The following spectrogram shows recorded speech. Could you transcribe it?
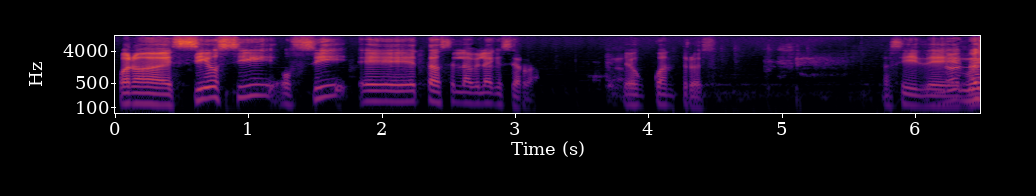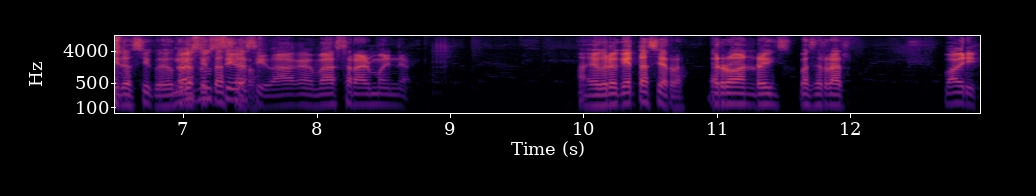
Bueno, eh, sí o sí, o sí, eh, esta va a ser la vela que cierra. Yo encuentro eso. Así de no, no, es, yo no creo es que un esta sí o cierra. sí, va, a- va a cerrar el Money in the Bank. Ah, yo creo que esta cierra. Es Roman Reigns, va a cerrar. Va a abrir.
